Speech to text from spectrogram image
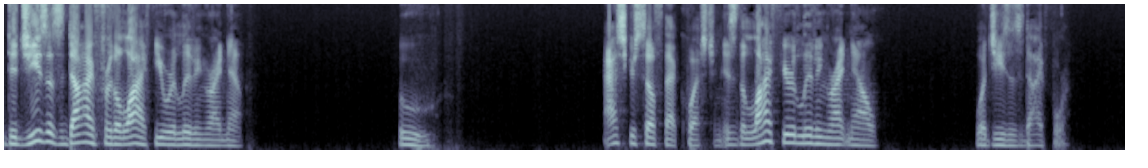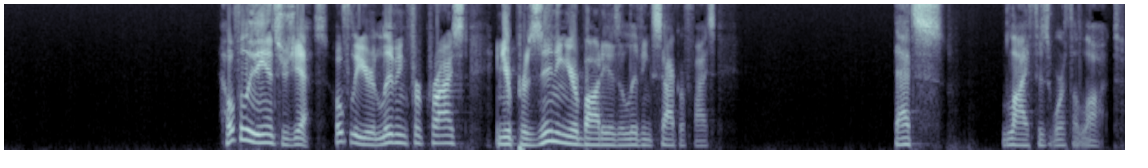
Did Jesus die for the life you are living right now? Ooh. Ask yourself that question. Is the life you're living right now what Jesus died for? Hopefully, the answer is yes. Hopefully, you're living for Christ and you're presenting your body as a living sacrifice. That's life is worth a lot.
